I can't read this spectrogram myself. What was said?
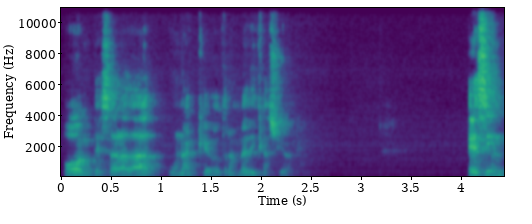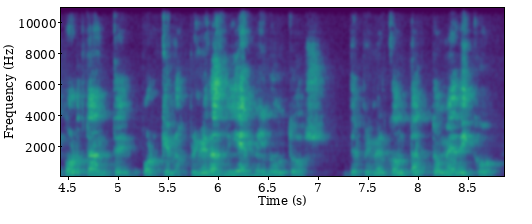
o empezar a dar unas que otras medicaciones. Es importante porque en los primeros 10 minutos del primer contacto médico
